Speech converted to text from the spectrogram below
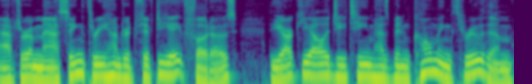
After amassing 358 photos, the archaeology team has been combing through them,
